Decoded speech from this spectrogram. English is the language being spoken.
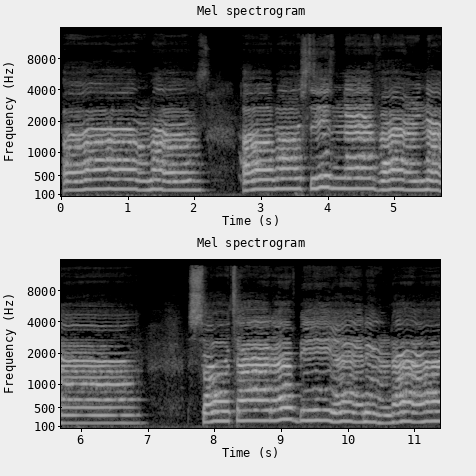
Almost, almost is never now. So tired of being in love.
